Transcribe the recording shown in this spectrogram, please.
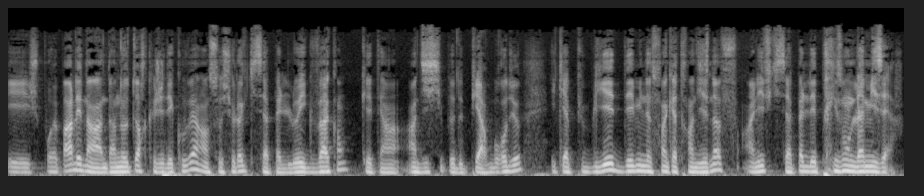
Et je pourrais parler d'un auteur que j'ai découvert, un sociologue qui s'appelle Loïc Vacan, qui était un, un, disciple de Pierre Bourdieu et qui a publié dès 1999 un livre qui s'appelle Les prisons de la misère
